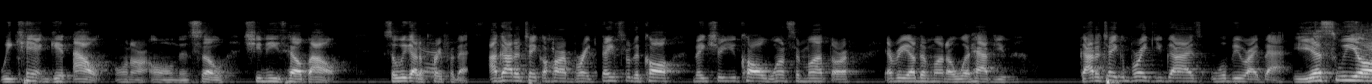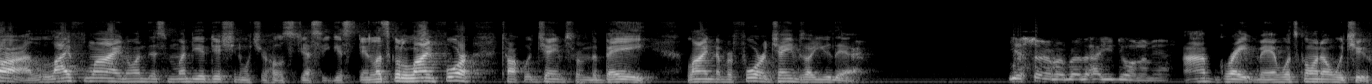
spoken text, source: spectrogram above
we can't get out on our own, and so she needs help out. So we got to Yeah. pray for that. I got to take a hard break. Thanks for the call. Make sure you call once a month or every other month or what have you. Got to take a break, you guys. We'll be right back. Yes, we are. Lifeline on this Monday edition with your host, Jesse Gistand. Let's go to line four. Talk with James from the Bay. Line number four. James, are you there? Yes, sir, my brother. How you doing, my man? I'm great, man. What's going on with you?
